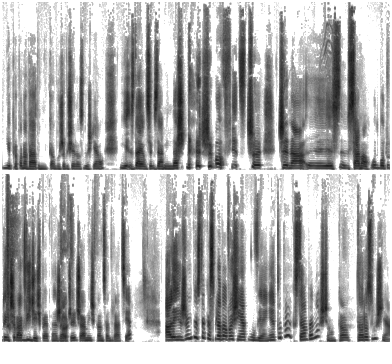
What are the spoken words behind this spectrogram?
nie proponowałabym nikomu, żeby się rozluźniał, zdając egzamin na, szybowiec czy, czy na y, samochód, bo tutaj trzeba widzieć pewne tak. rzeczy, tak. trzeba mieć koncentrację. Ale jeżeli to jest taka sprawa właśnie jak mówienie, to tak, z całą pewnością to, to rozluźnia.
